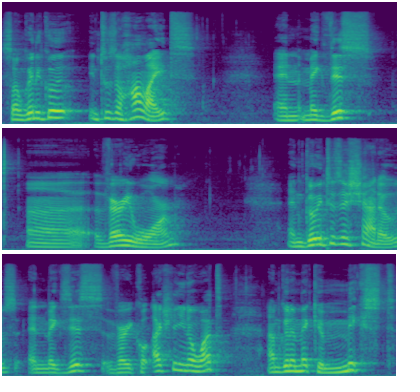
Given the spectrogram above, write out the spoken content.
So I'm to go into the highlights and make this uh, very warm and go into the shadows and make this very cold. Actually, you know what? I'm to make a mixed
